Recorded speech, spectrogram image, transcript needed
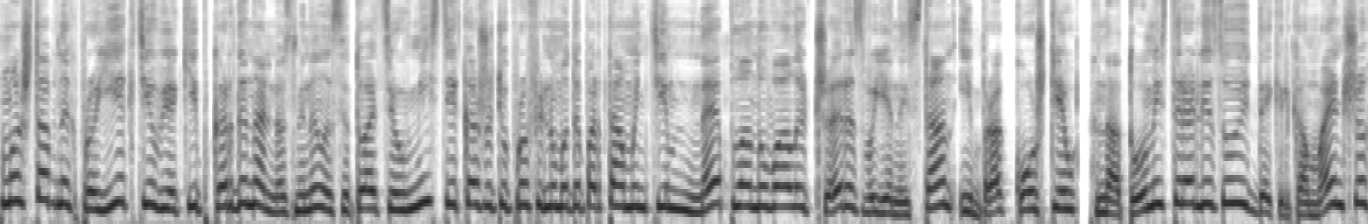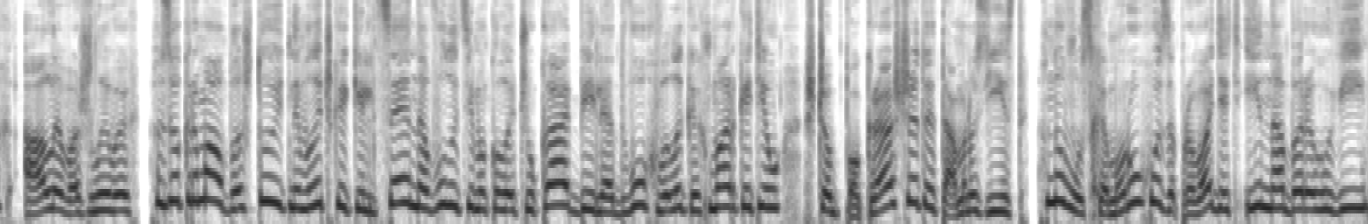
Масштабних проєктів, які б кардинально змінили ситуацію в місті, кажуть у профільному департаменті, не планували через воєнний стан і брак коштів. Натомість реалізують декілька менших, але важливих. Зокрема, облаштують невеличке кільце на вулиці Миколайчука біля двох великих маркетів, щоб покращити там роз'їзд. Нову схему руху запровадять і на береговій.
